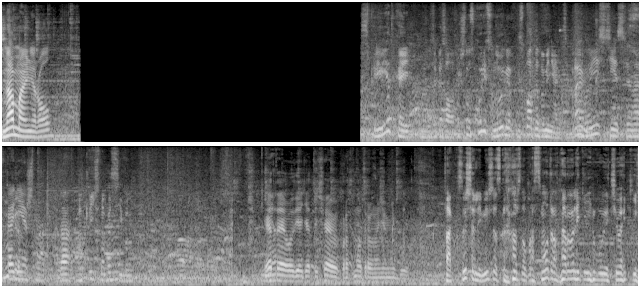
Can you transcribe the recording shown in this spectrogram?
Нормальный ролл. С креветкой заказала. Пришло с курицей, но вы мне бесплатно поменяете, правильно? Ну, естественно, Супер. конечно. Да. Отлично, спасибо. Это вот я тебе отвечаю, просмотров на нем не будет. Так, слышали, Миша сказал, что просмотров на ролике не будет, чуваки.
